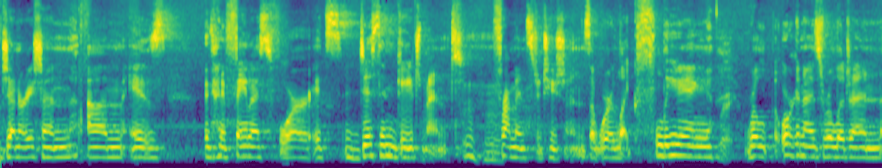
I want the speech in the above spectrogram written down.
generation um, is kind of famous for its disengagement mm-hmm. from institutions that were like fleeing right. re- organized religion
